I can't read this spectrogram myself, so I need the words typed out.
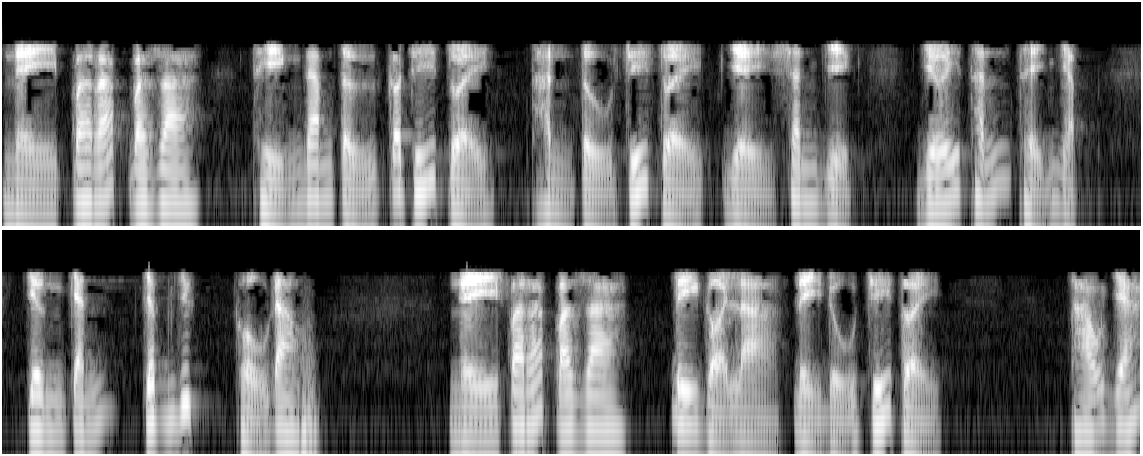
này Parabhaja, thiện nam tử có trí tuệ, thành tựu trí tuệ về sanh diệt, với thánh thể nhập, chân chánh, chấm dứt khổ đau. Này Parabhaja, đi gọi là đầy đủ trí tuệ, tháo giác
